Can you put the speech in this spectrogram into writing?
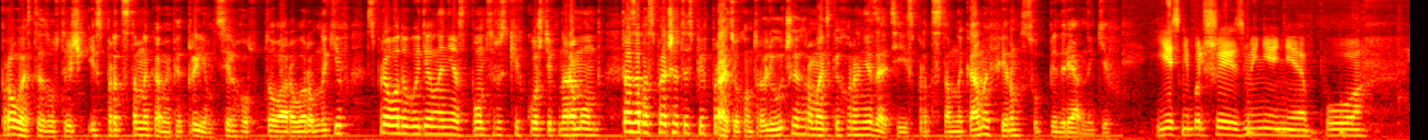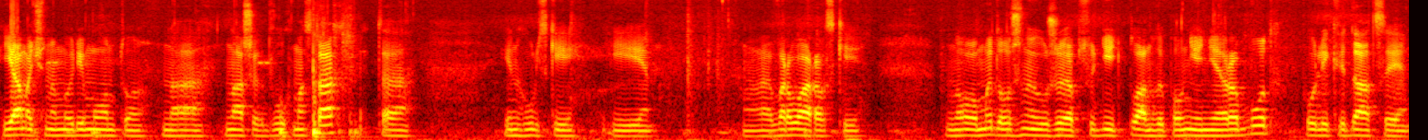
провести зустріч із представниками підприємств сільгосптоваровиробників з приводу виділення спонсорських коштів на ремонт та забезпечити співпрацю контролюючих громадських організацій з представниками фірм субпідрядників. Есть небольшие изменения по ямочному ремонту на наших двух мостах. Это Ингульский и э, Варваровский Но мы должны уже обсудить план выполнения работ по ликвидации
